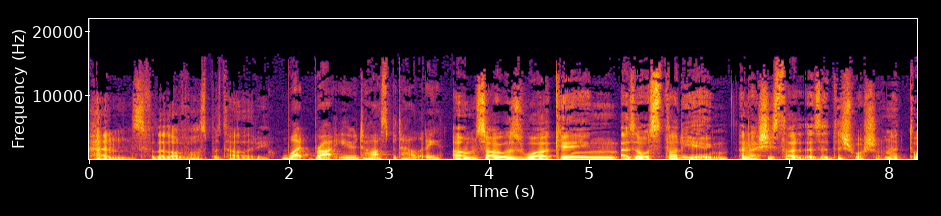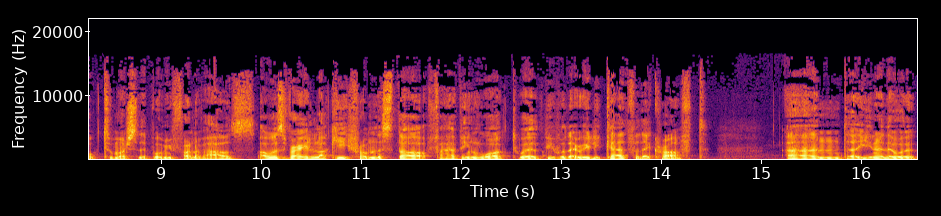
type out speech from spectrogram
Hence, for the love of hospitality. what brought you to hospitality? Um, so I was working as I was studying and I actually started as a dishwasher and I talked too much so they put me in front of a house. I was very lucky from the start for having worked with people that really cared for their craft. And, uh, you know, they were,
